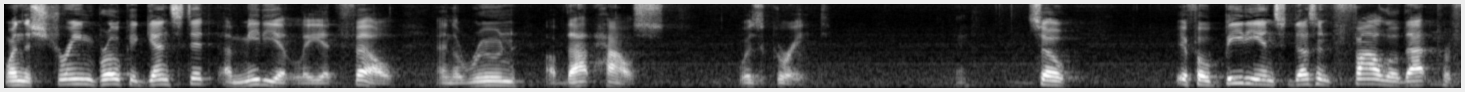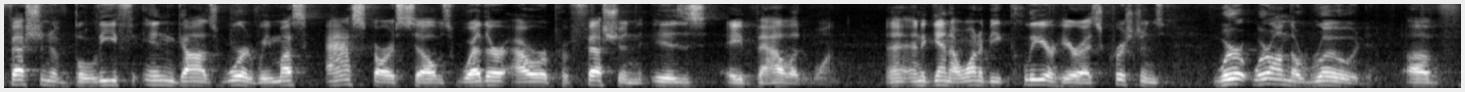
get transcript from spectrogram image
When the stream broke against it, immediately it fell, and the ruin of that house was great. Okay? So, if obedience doesn't follow that profession of belief in God's word, we must ask ourselves whether our profession is a valid one. And again, I want to be clear here as Christians, we're, we're on the road of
